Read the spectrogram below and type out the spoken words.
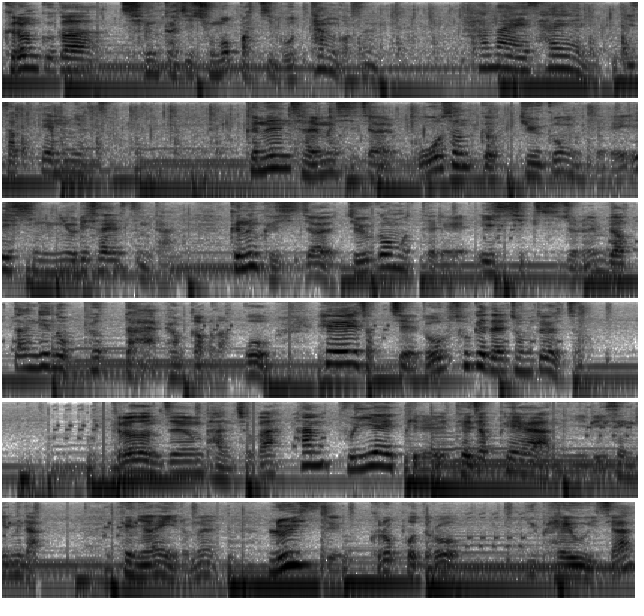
그런 그가 지금까지 주목받지 못한 것은 하나의 사연이 있었기 때문이었죠. 그는 젊은 시절 5성급 듀공 호텔의 일식 요리사였습니다. 그는 그 시절 듀공 호텔의 일식 수준을 몇 단계 높였다 평가받았고 해외 잡지에도 소개될 정도였죠. 그러던 즈음 반초가 한 VIP를 대접해야 하는 일이 생깁니다. 그녀의 이름은 루이스 크로포드로 배우이자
